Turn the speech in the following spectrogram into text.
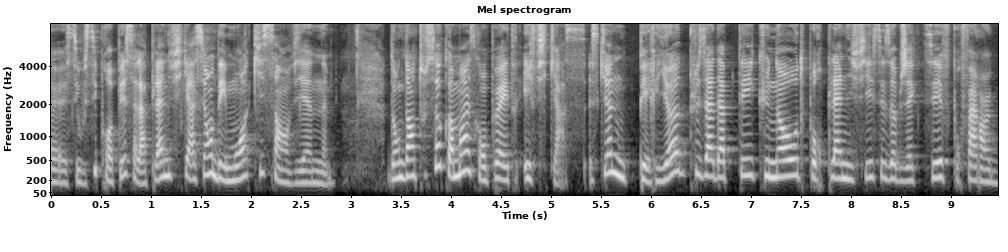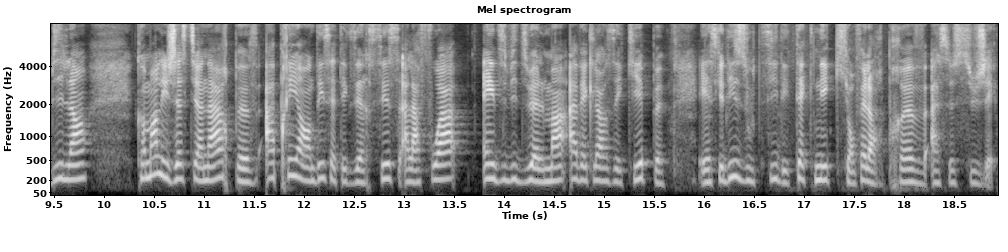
Euh, c'est aussi propice à la planification des mois qui s'en viennent. Donc, dans tout ça, comment est-ce qu'on peut être efficace? Est-ce qu'il y a une période plus adaptée qu'une autre pour planifier ses objectifs, pour faire un bilan? Comment les gestionnaires peuvent appréhender cet exercice à la fois individuellement avec leurs équipes et est-ce qu'il y a des outils, des techniques qui ont fait leur preuve à ce sujet?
